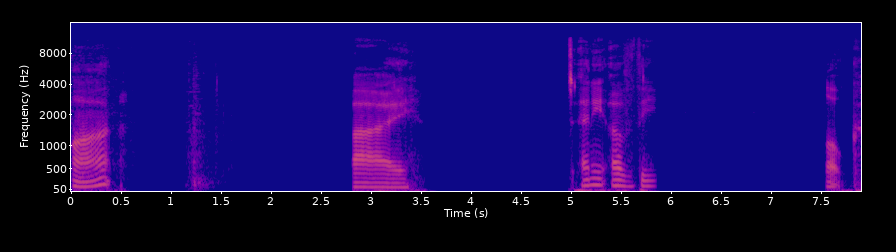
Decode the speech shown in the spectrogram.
Uh, by any of the cloak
